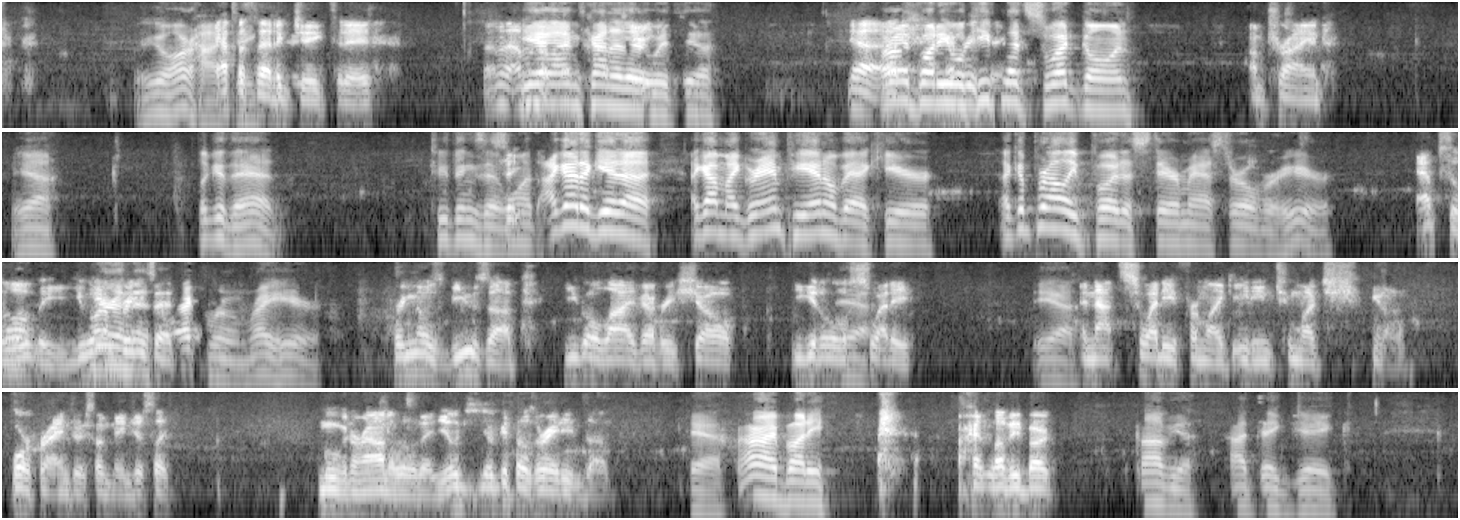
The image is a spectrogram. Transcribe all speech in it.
You are hot. Apathetic Jake today. I'm, I'm yeah, I'm kind of there with you. Yeah. All right, buddy. Everything. We'll keep that sweat going. I'm trying. Yeah. Look at that. Two things at once. I gotta get a. I got my grand piano back here. I could probably put a stairmaster over here. Absolutely. Well, you want to bring that rec room right here. Bring those views up. You go live every show. You get a little yeah. sweaty. Yeah. And not sweaty from like eating too much, you know, pork rinds or something. Just like moving around a little bit. You'll you'll get those ratings up. Yeah. All right, buddy. All right, love you, Bart. Love you. I take Jake.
